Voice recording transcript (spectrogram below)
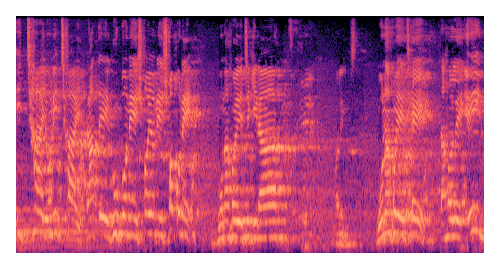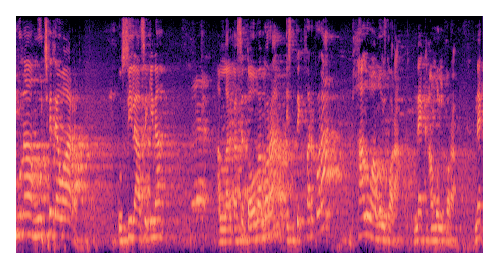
ইচ্ছায়, অনিচ্ছায়, রাতে, গোপনে, শয়নে, স্বপনে গুণা হয়েছে ওয়ালাইকুম আসসালাম। গুণা হয়েছে, তাহলে এই গুণা মুছে দেওয়ার উসিলা আছে কিনা আল্লাহর কাছে তওবা করা ইস্তেকফার করা, ভালো আমল করা, নেক আমল করা। নেক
